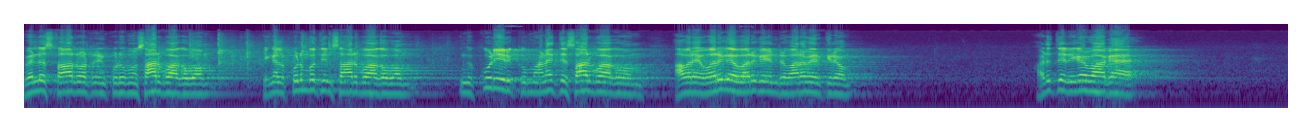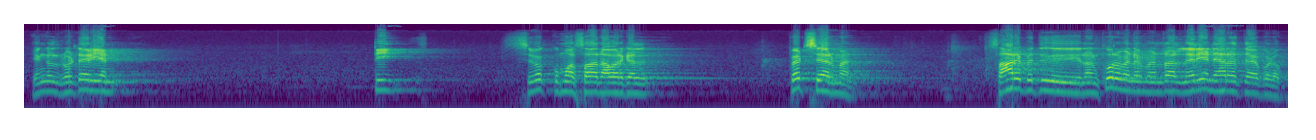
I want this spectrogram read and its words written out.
வெள்ள ஸ்டார் ரோட்டரின் குடும்பம் சார்பாகவும் எங்கள் குடும்பத்தின் சார்பாகவும் இங்கு கூடியிருக்கும் அனைத்து சார்பாகவும் அவரை வருக வருக என்று வரவேற்கிறோம். அடுத்த நிகழ்வாக எங்கள் ரொட்டேரியன் டி. சிவக்குமார் சார் அவர்கள் பெட் சேர்மன். சாரை பற்றி நான் கூற வேண்டும் என்றால் நிறைய நேரம் தேவைப்படும்.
